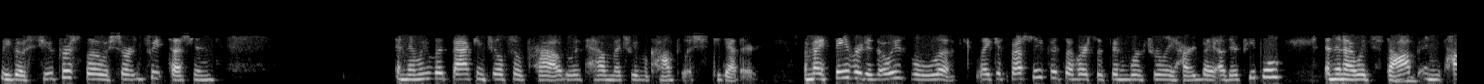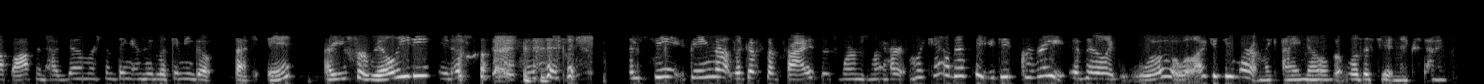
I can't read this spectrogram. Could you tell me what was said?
We go super slow with short and sweet sessions. And then we look back and feel so proud with how much we've accomplished together. My favorite is always the look, like especially if it's a horse that's been worked really hard by other people, and then I would stop mm-hmm. and hop off and hug them or something, and they'd look at me and go, "That's it? Are you for real, Edie?" You know. and see, seeing that look of surprise just warms my heart. I'm like, "Yeah, that's it. You did great." And they're like, "Whoa, well, I could do more." I'm like, "I know, but we'll just do it next time."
